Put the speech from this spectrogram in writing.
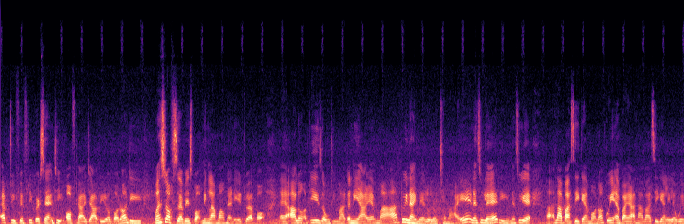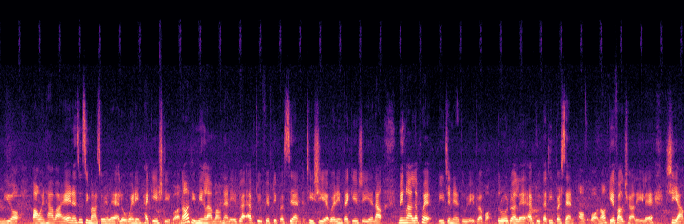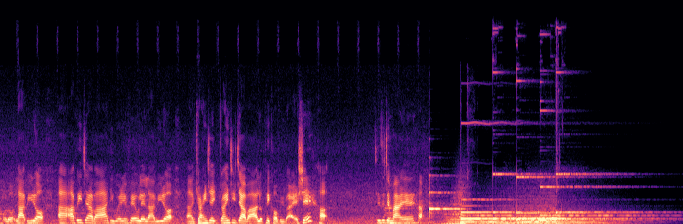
up to 50%အထိ off ထားကြပြီးတော့ပေါ့နော်ဒီ one stop service ပေါ့မင်္ဂလာမောင်နှံတွေအတွက်ပေါ့အဲအားလုံးအပြည့်စုံဒီမှာတနေရာထဲမှာတွေ့နိုင်မယ်လို့လည်းထင်ပါတယ်နစုလည်းဒီနစုရဲ့အလှပစေကံပေါ့နော် Queen Empire အလှပစေကံလေးလည်းဝင်ပြီးတော့ပါဝင်ထားပါတယ်နစုစီမှာဆိုရင်လည်းအဲ့လို wedding package တွေပေါ့နော်ဒီမင်္ဂလာမောင်နှံတွေအတွက် up to 50%အထိရှိရဲ့ wedding package တွေရဲ့နောက်မင်္ဂလာလက်ဖွဲ့ပြီးကျင်တဲ့သူတွေအတွက်ပေါ့သူတို့အတွက်လည်း up to 30% off ပေါ့နော် gift voucher လေးလည်းရှိရမလို့လာပြီးတော့အာအားပေးကြပါဒီ wedding fair ကိုလည်းလာပြီးတော့အာ join ကြ join ကြည့်ကြပါလို့ဖိတ်ခေါ်ပေးပါရရှင်ဟုတ်ကျေးဇူးတင်ပါတယ်ဟုတ်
